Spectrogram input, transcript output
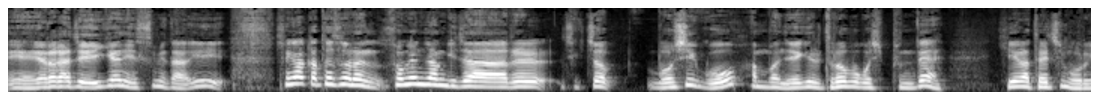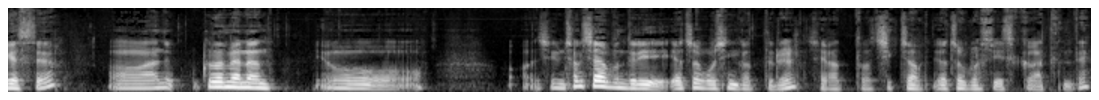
예, 여러 가지 의견이 있습니다. 이 생각 같아서는 송현정 기자를 직접 모시고 한번 얘기를 들어보고 싶은데 기회가 될지 모르겠어요. 어, 아니 그러면은 요 어, 지금 청취자분들이 여쭤보신 것들을 제가 또 직접 여쭤볼 수 있을 것 같은데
